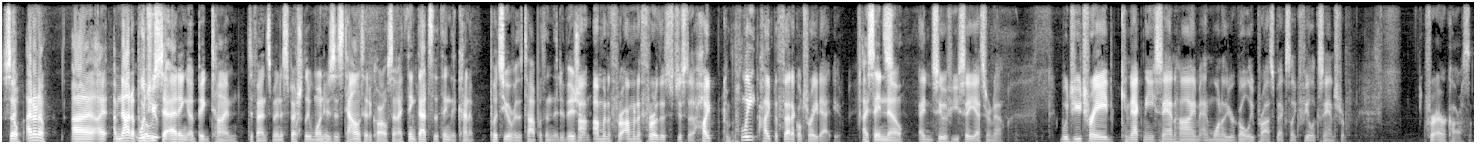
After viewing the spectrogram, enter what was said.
So I don't know. Uh, I, I'm not opposed you- to adding a big time defenseman, especially one who's as talented as Karlsson. I think that's the thing that kind of puts you over the top within the division. I- I'm gonna throw. I'm gonna throw this just a hype, complete hypothetical trade at you, I say no. and see if you say yes or no. Would you trade Konecny, Sanheim, and one of your goalie prospects like Felix Sandstrom for Erik Karlsson?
